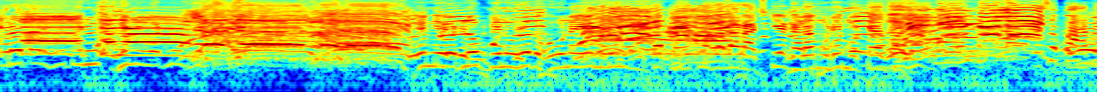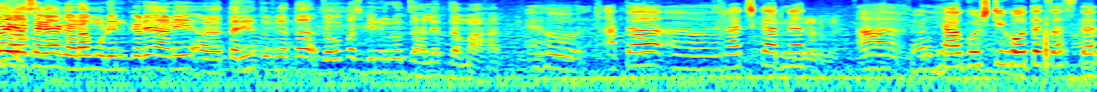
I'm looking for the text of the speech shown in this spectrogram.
खरं तर ही बिनविरोध- ही निवडणूक बिनविरोध होऊ नये म्हणून मोठा प्रयत्न झाला. राजकीय घडामोडी मोठ्या झाल्या. कसं पाहता या सगळ्या घडामोडींकडे आणि अ, तरी तुम्ही आता जवळपास बिनविरोध झालेत जमा आहात. हो आता अ, राजकारणात आ, ह्या गोष्टी होतच असतात.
